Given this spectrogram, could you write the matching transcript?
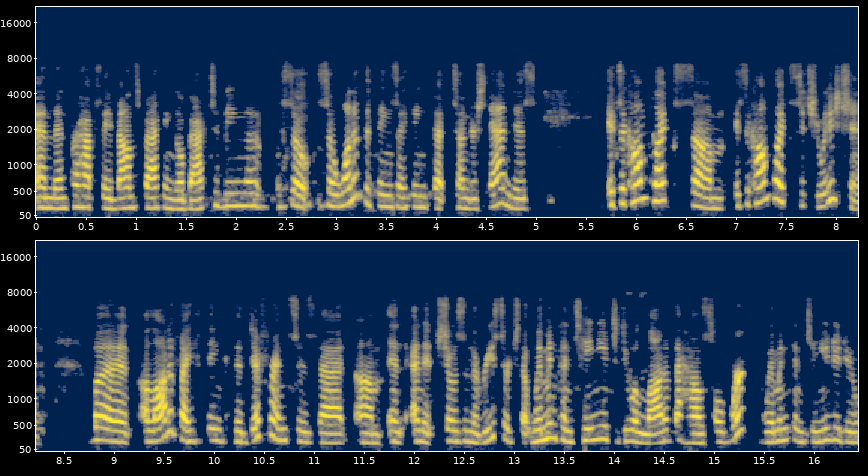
and then perhaps they bounce back and go back to being the. So, so one of the things I think that to understand is it's a complex um, it's a complex situation but a lot of i think the difference is that um, and, and it shows in the research that women continue to do a lot of the household work. Women continue to do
